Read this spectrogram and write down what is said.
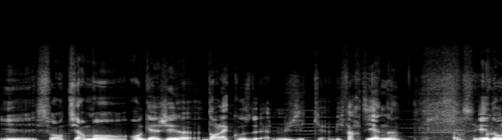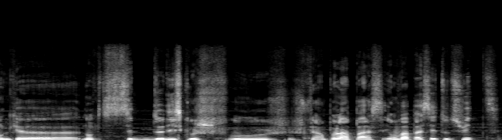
ils soient entièrement engagés dans la cause de la musique beefartienne. C'est Et cool. donc, donc c'est deux disques où, je, où je- je fais un peu l'impasse et on va passer tout de suite.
